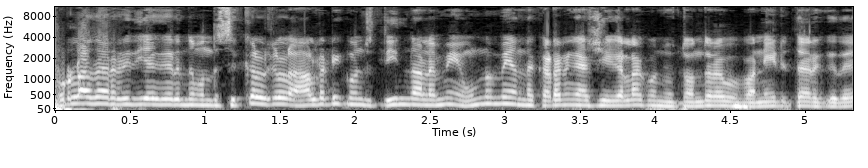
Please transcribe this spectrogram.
பொருளாதார ரீதியாக இருந்து வந்த சிக்கல்கள் ஆல்ரெடி கொஞ்சம் தீர்ந்தாலுமே இன்னுமே அந்த கடன் காட்சிகள்லாம் கொஞ்சம் தொந்தரவு பண்ணிட்டு தான் இருக்குது.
